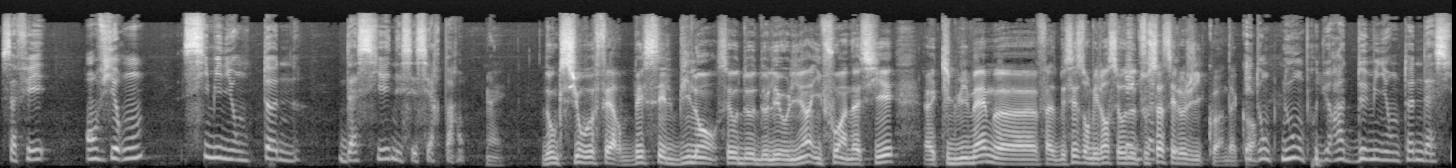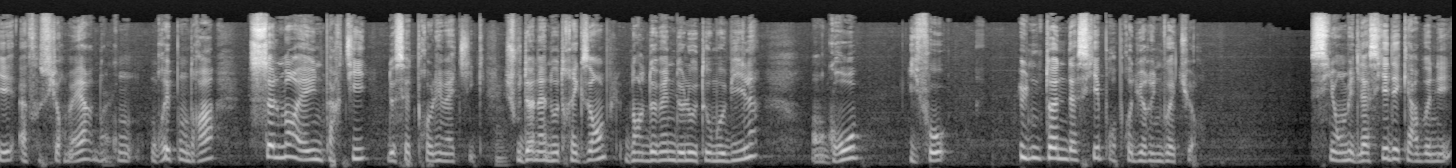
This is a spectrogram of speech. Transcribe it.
ça fait environ 6 millions de tonnes d'acier nécessaires par an. Ouais. Donc, si on veut faire baisser le bilan CO2 de l'éolien, il faut un acier euh, qui lui-même euh, fasse baisser son bilan CO2. Tout ça, c'est logique, quoi. Et donc, nous, on produira 2 millions de tonnes d'acier à Fos-sur-Mer. Donc, on, on répondra seulement à une partie de cette problématique. Mmh. Je vous donne un autre exemple. Dans le domaine de l'automobile, en gros, il faut une tonne d'acier pour produire une voiture. Si on met de l'acier décarboné,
